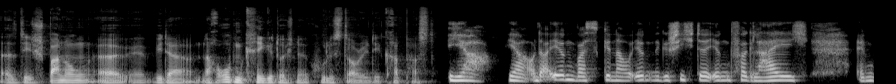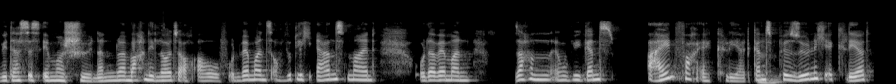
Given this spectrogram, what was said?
also die Spannung äh, wieder nach oben kriege durch eine coole Story, die gerade passt. Ja, ja, oder irgendwas, genau, irgendeine Geschichte, irgendein Vergleich, irgendwie, das ist immer schön. Dann, dann machen die Leute auch auf. Und wenn man es auch wirklich ernst meint oder wenn man Sachen irgendwie ganz einfach erklärt, ganz mhm. persönlich erklärt,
